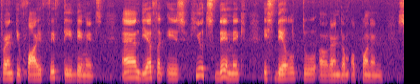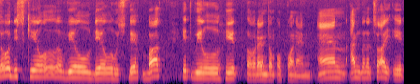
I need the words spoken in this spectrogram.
25-50 damage and the effect is huge damage is dealt to a random opponent. So this skill will deal huge damage but it will hit a random opponent and I'm gonna try it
